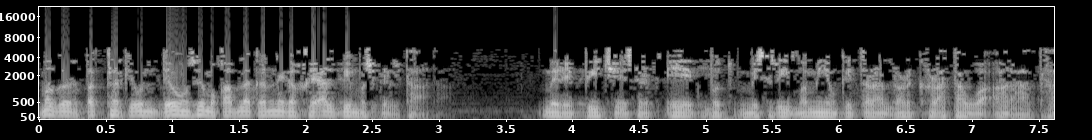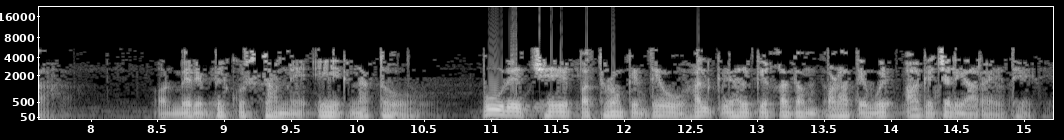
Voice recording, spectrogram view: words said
مگر پتھر کے ان دیووں سے مقابلہ کرنے کا خیال بھی مشکل تھا۔ میرے پیچھے صرف ایک بت مصری ممیوں کی طرح لڑکھڑاتا ہوا آ رہا تھا۔ اور میرے بالکل سامنے ایک نہ تو پورے چھ پتھروں کے دیو ہلکے ہلکے قدم بڑھاتے ہوئے آگے چلے آ رہے تھے۔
